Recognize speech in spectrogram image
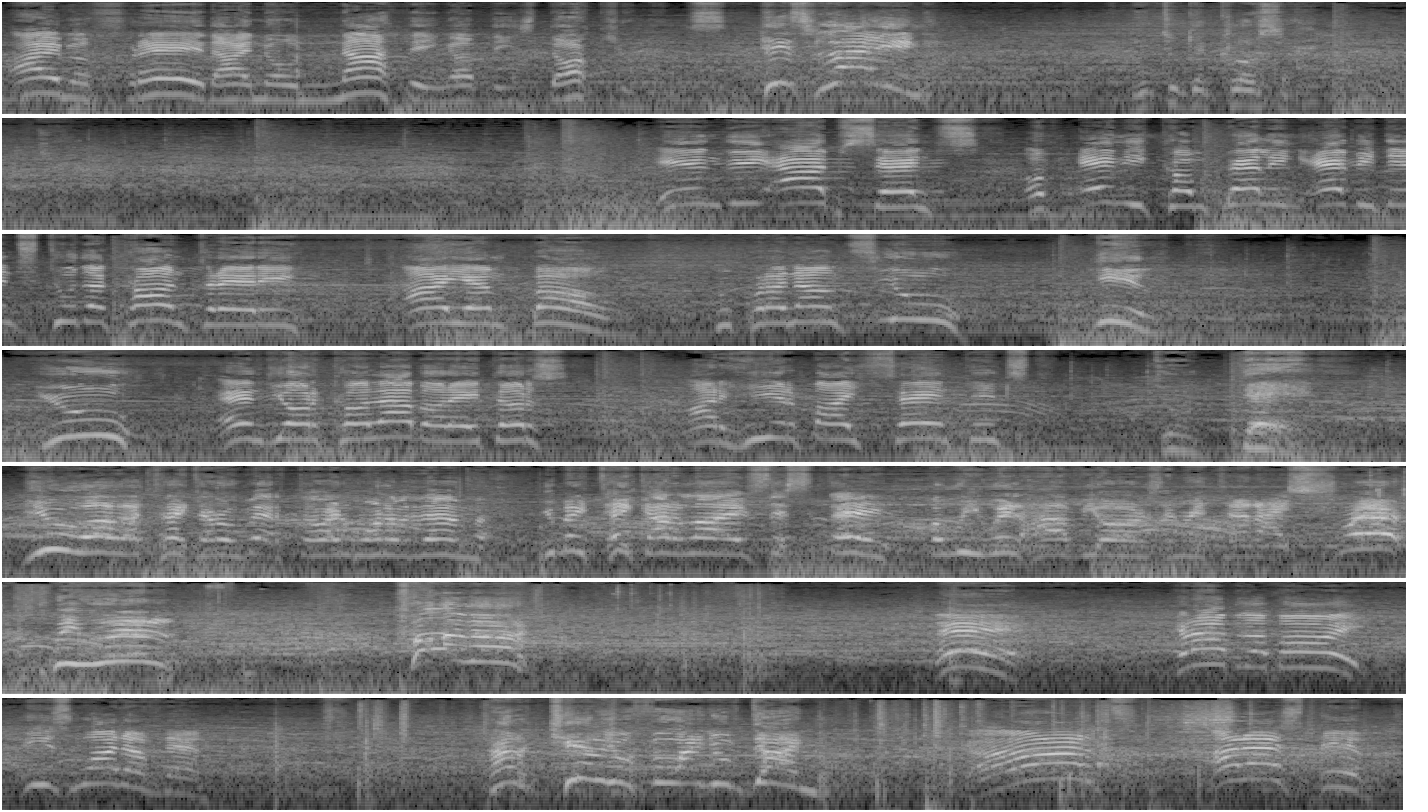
I'm afraid I know nothing of these documents. He's lying! Need to get closer. In the absence of any compelling evidence to the contrary, I am bound to pronounce you guilty. You and your collaborators are hereby sentenced to death. You are the traitor, Uberto, and one of them! You may take our lives this day, but we will have yours in return, I swear! We will! Father! There! Grab the boy! He's one of them! I'll kill you for what you've done! Guards! Arrest him!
